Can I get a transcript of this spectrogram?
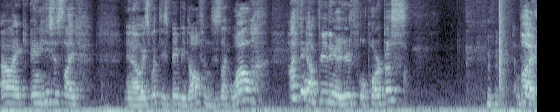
Uh, like, and he's just like, you know, he's with these baby dolphins. He's like, well, I think I'm feeding a youthful porpoise. but,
